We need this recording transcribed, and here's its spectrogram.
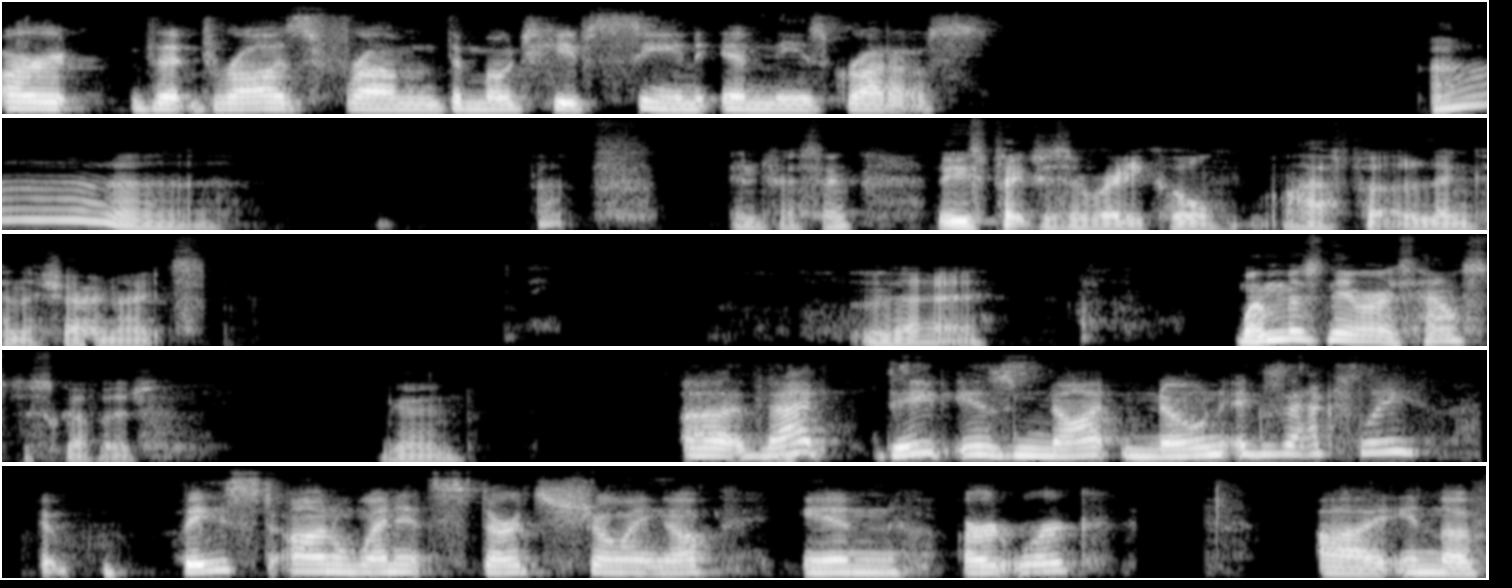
art that draws from the motifs seen in these grottos. Ah, that's interesting. These pictures are really cool. I'll have to put a link in the show notes. There. When was Nero's house discovered? Again. Uh, that date is not known exactly, based on when it starts showing up in artwork uh, in the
